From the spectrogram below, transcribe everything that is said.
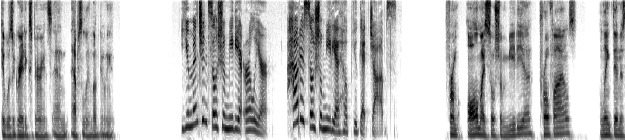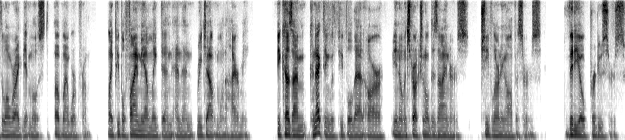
It was a great experience and absolutely love doing it. You mentioned social media earlier. How does social media help you get jobs? From all my social media profiles, LinkedIn is the one where I get most of my work from. Like people find me on LinkedIn and then reach out and want to hire me because I'm connecting with people that are, you know, instructional designers, chief learning officers, video producers,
